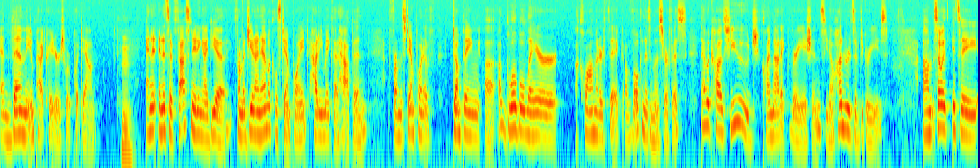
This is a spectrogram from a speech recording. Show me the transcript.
And then the impact craters were put down. Hmm. And, it, and it's a fascinating idea from a geodynamical standpoint. How do you make that happen? From the standpoint of dumping a, a global layer a kilometer thick of volcanism on the surface, that would cause huge climatic variations, you know, hundreds of degrees. Um, so it, it's a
